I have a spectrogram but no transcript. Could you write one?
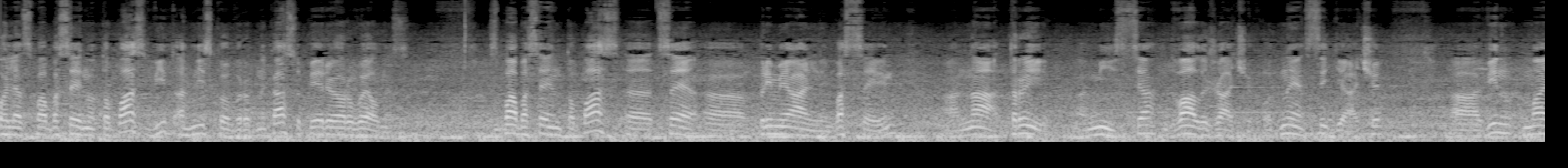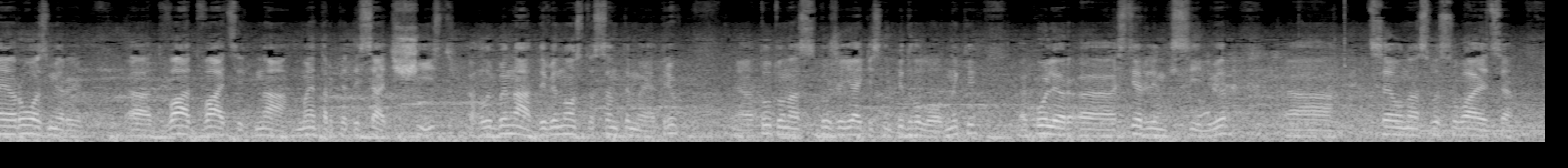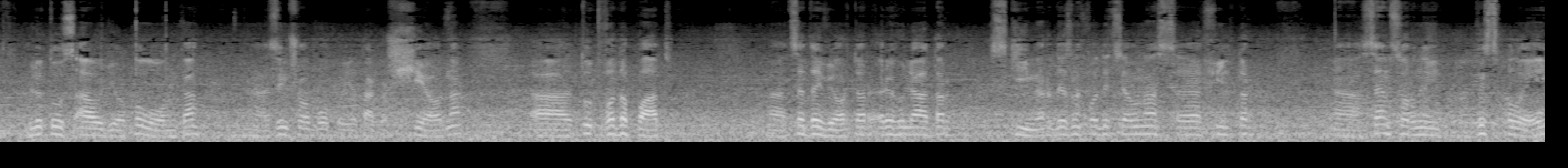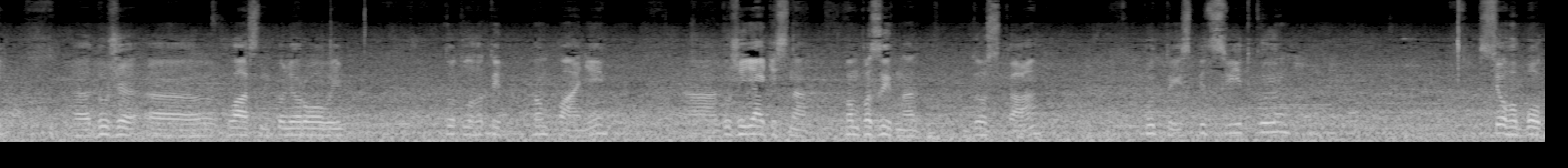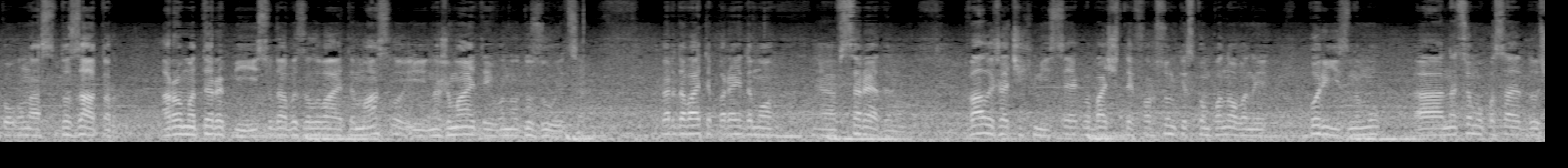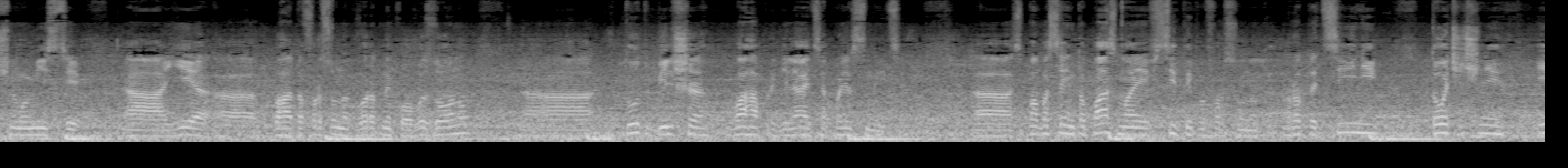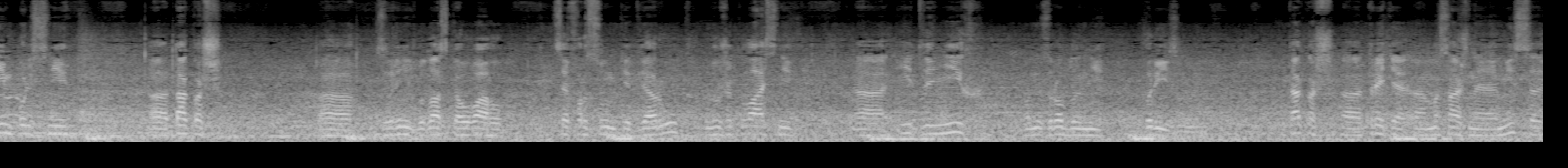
Огляд спа-басейну Топаз від англійського виробника Superior Wellness. Спа-басейн Топаз е, це е, преміальний басейн е, на три місця, два лежачих, одне сидяче. Він має розміри е, 2,20 на 1,56 м, глибина 90 см. Тут у нас дуже якісні підголовники, колір Sterling Silver. Це у нас висувається Bluetooth аудіо колонка. З іншого боку є також ще одна. Тут водопад, це дивертор, регулятор, скімер, де знаходиться у нас е, фільтр, сенсорний дисплей, е, дуже е, класний кольоровий. Тут логотип компанії, дуже якісна композитна доска, кути з підсвіткою. З цього боку у нас дозатор ароматерапії. Сюди ви заливаєте масло і нажимаєте, і воно дозується. Тепер давайте перейдемо е, всередину. Два лежачих місця. Як ви бачите, форсунки скомпоновані по-різному. Е, На цьому посадочному місці е, є багато форсунок воротникову зону. Тут більше увага приділяється поясниці. Е, Спа-басейн Топаз має всі типи форсунок: ротаційні, точечні, імпульсні. Е, Також е, зверніть, будь ласка, увагу, це форсунки для рук, дуже класні. І для ніг вони зроблені по-різному. Також третє масажне місце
